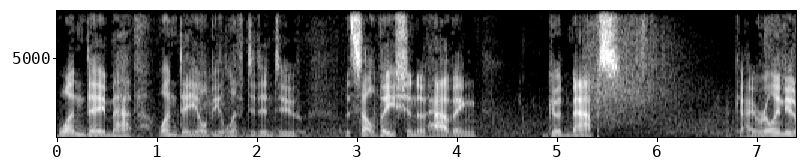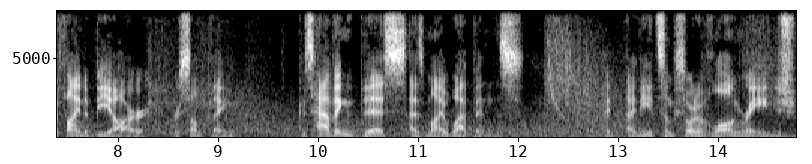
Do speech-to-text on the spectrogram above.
One day, map, one day you'll be lifted into the salvation of having good maps. Okay, I really need to find a BR or something. Because having this as my weapons, I, I need some sort of long range.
